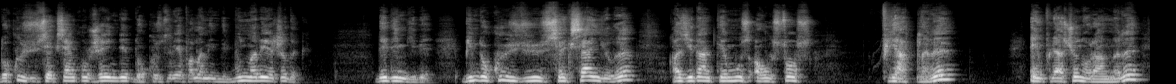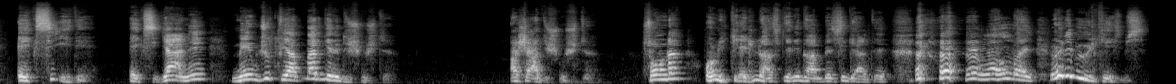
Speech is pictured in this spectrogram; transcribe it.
980 kuruşa indi, 9 liraya falan indi. Bunları yaşadık. Dediğim gibi 1980 yılı Haziran, Temmuz, Ağustos fiyatları enflasyon oranları eksi idi. Eksi yani mevcut fiyatlar geri düşmüştü. Aşağı düşmüştü. Sonra 12 Eylül askeri darbesi geldi. Vallahi öyle bir ülkeyiz biz.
